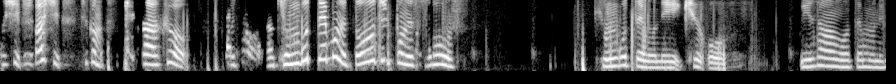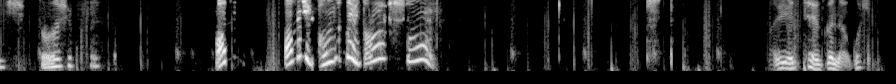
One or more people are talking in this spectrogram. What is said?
아씨, 아씨, 잠깐만. 아, 그거, 아, 경보 때문에 떨어질 뻔했어. 경보 때문에, 그거, 이상한 거 때문에 떨어질 뻔. 아니, 경고 때문에 떨어졌어. 빨리 퇴근하고 싶다.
